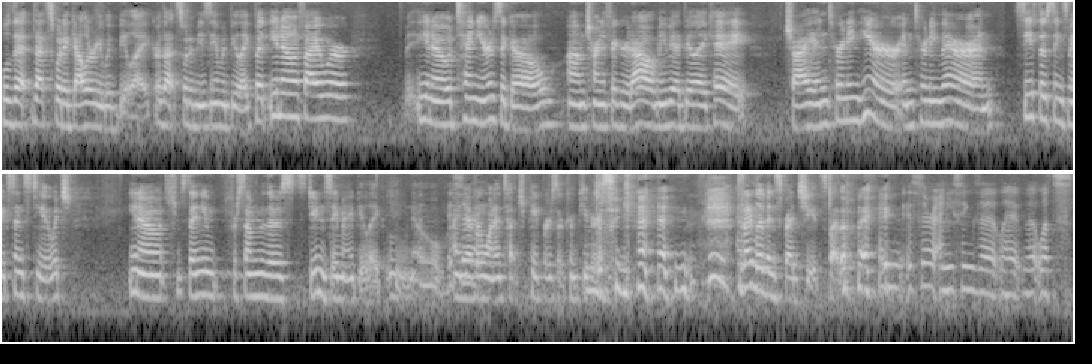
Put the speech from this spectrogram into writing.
well, that that's what a gallery would be like, or that's what a museum would be like. But, you know, if I were you know, 10 years ago, um, trying to figure it out, maybe I'd be like, hey, try interning here, interning there, and see if those things make sense to you, which, you know, then you, for some of those students, they might be like, ooh, no, I never want to touch papers or computers again. Because I live in spreadsheets, by the way. And is there anything that, that let's,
